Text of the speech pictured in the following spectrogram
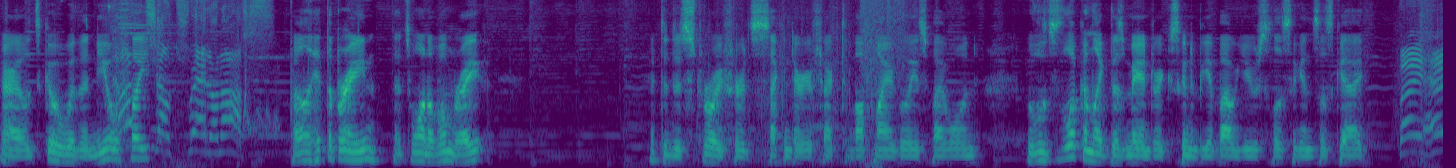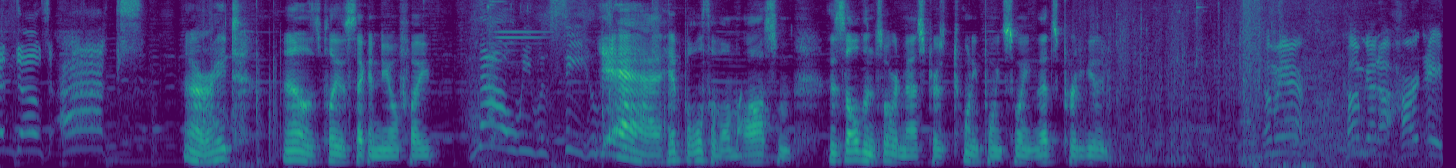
Alright, let's go with a Neophyte. Well, hit the Braenn. That's one of them, right? I Have to destroy for its secondary effect to buff my Glaze by one. Well, it's looking like this Mandrake's gonna be about useless against this guy. Alright, now let's play the second Neophyte. Now we will see who Yeah, hit both of them, awesome. This Elven Swordmaster is 20 point swing, that's pretty good. Come get a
